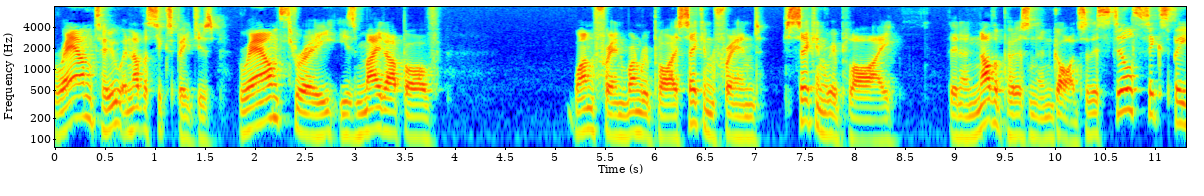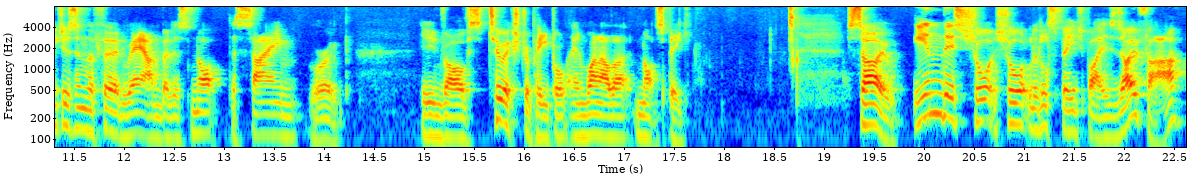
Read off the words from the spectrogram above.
round two, another six speeches, round three is made up of one friend, one reply, second friend, second reply, then another person and God. So there's still six speeches in the third round, but it's not the same group. It involves two extra people and one other not speaking. So, in this short, short little speech by Zophar,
